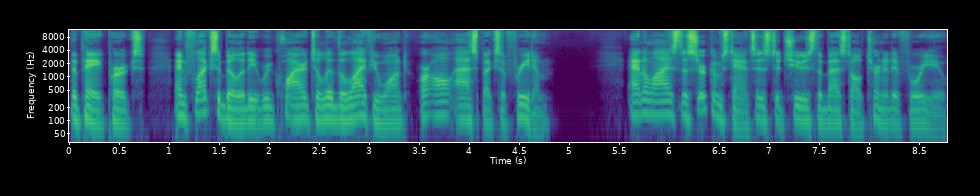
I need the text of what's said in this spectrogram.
The pay, perks, and flexibility required to live the life you want are all aspects of freedom. Analyze the circumstances to choose the best alternative for you,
